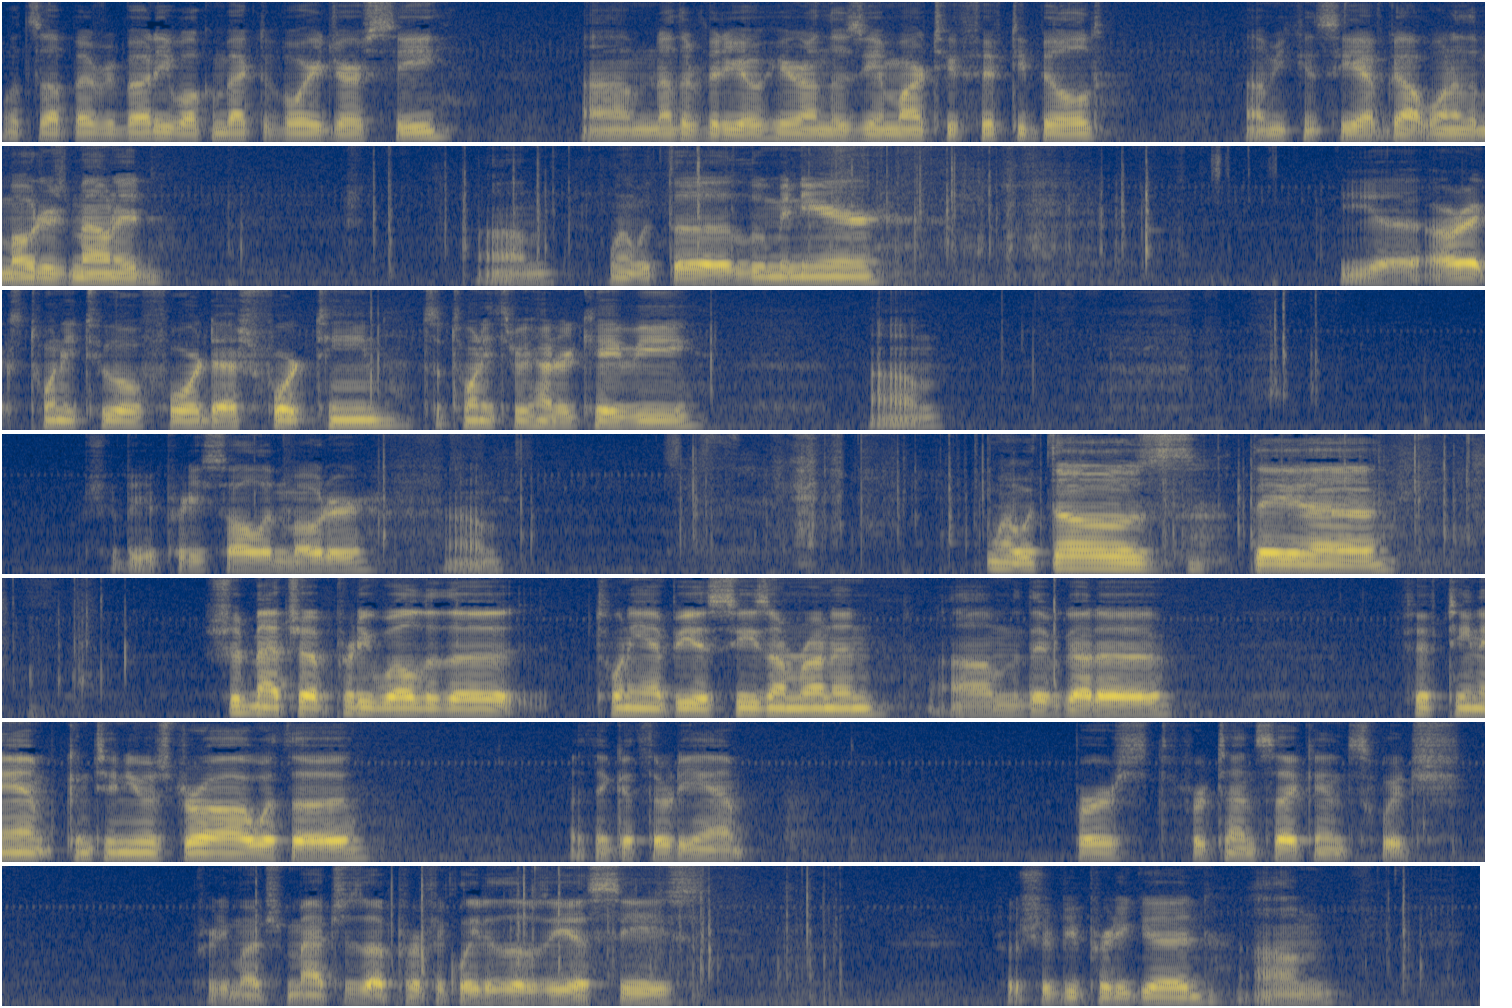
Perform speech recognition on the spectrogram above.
What's up everybody, welcome back to Voyage RC. Um, another video here on the ZMR 250 build. Um, you can see I've got one of the motors mounted. Um, went with the Lumenier, the uh, RX 2204-14. It's a 2300 kV. Um, should be a pretty solid motor. Um, went with those. They uh, should match up pretty well to the 20 amp ESCs I'm running. Um, they've got a 15 amp continuous draw with a I think a 30 amp burst for 10 seconds which pretty much matches up perfectly to those ESCs so it should be pretty good. Um,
